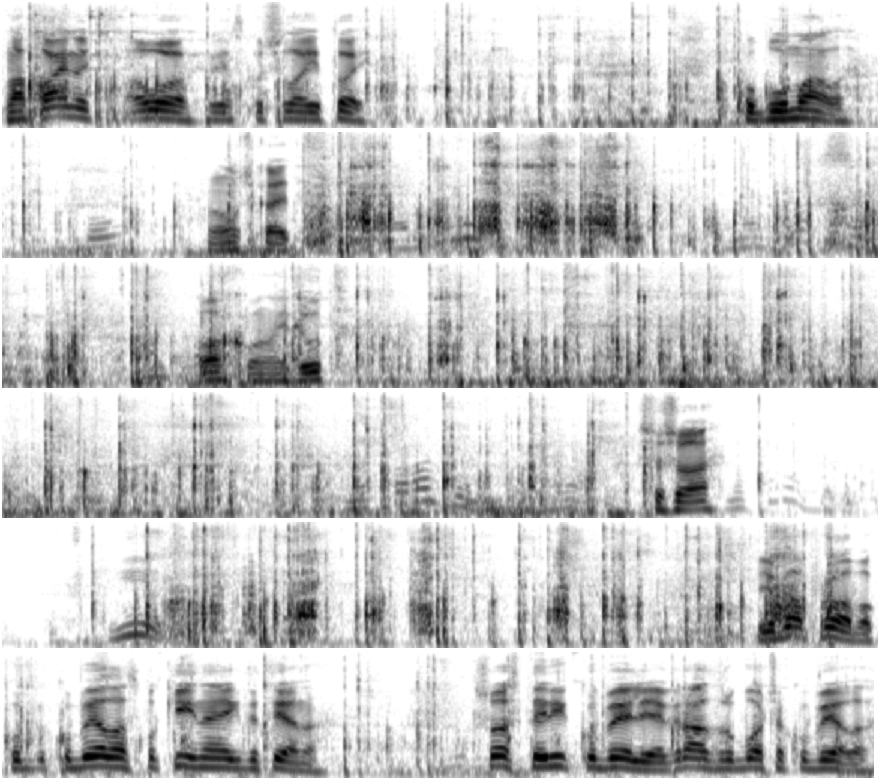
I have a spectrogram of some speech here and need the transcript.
На файно, а о, вискочила і той. Поблумала. Ну, чекайте. Ох, вони йдуть. Що що? Люба проба. Кубила спокійна, як дитина. Шостий рік кубилі, якраз робоча кубила.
